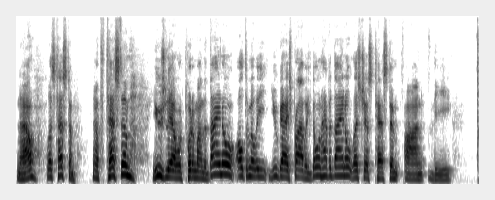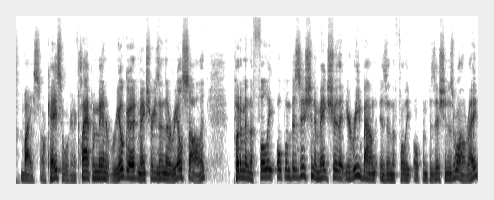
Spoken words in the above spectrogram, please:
Now, let's test them. Now, to test them, usually I would put them on the dyno. Ultimately, you guys probably don't have a dyno. Let's just test them on the vise. Okay, so we're going to clamp him in real good. Make sure he's in there real solid. Put him in the fully open position and make sure that your rebound is in the fully open position as well, right?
